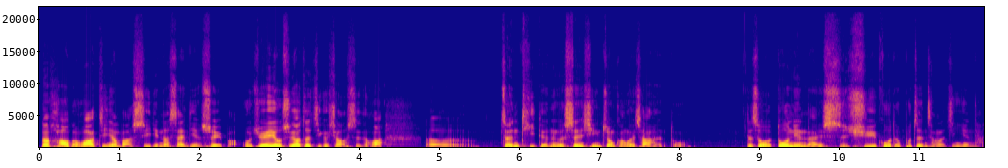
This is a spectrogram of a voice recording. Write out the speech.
那好的话，尽量把十一点到三点睡饱。我觉得有睡到这几个小时的话。呃，整体的那个身心状况会差很多，这是我多年来时区过的不正常的经验谈。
